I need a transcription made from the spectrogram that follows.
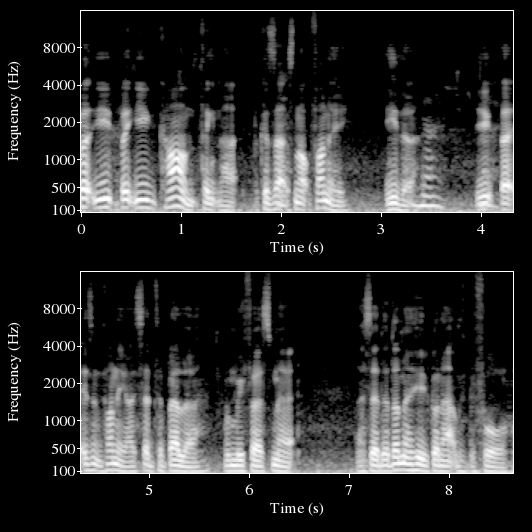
but you but you can't think that because that's not funny either. No. You, that isn't funny. I said to Bella when we first met, I said, I don't know who you've gone out with before,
